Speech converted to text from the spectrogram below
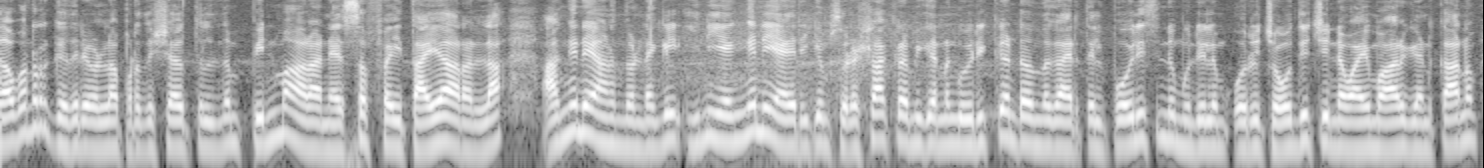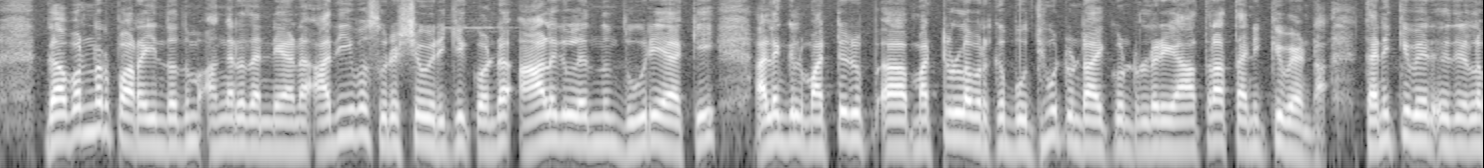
ഗവർണർക്കെതിരെയുള്ള പ്രതിഷേധത്തിൽ നിന്നും പിന്മാറാൻ എസ് എഫ് ഐ തയ്യാറല്ല. അങ്ങനെയാണെന്നുണ്ടെങ്കിൽ ഇനി എങ്ങനെയായിരിക്കും സുരക്ഷാ ക്രമീകരണങ്ങൾ ഒരുക്കേണ്ടതെന്ന കാര്യത്തിൽ പോലീസിന്റെ മുന്നിലും ഒരു ചോദ്യചിഹ്നമായി മാറുകയാണ്. കാരണം ഗവർണർ പറയുന്നതും അങ്ങനെ തന്നെയാണ്. അതീവ സുരക്ഷ ഒരുക്കിക്കൊണ്ട് ആളുകളിൽ നിന്നും ദൂരെയാക്കി അല്ലെങ്കിൽ മറ്റൊരു മറ്റുള്ളവർക്ക് ബുദ്ധിമുട്ടുണ്ടായിക്കൊണ്ടുള്ള ഒരു യാത്ര തനിക്ക് വേണ്ട. തനിക്ക് എതിരെയുള്ള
